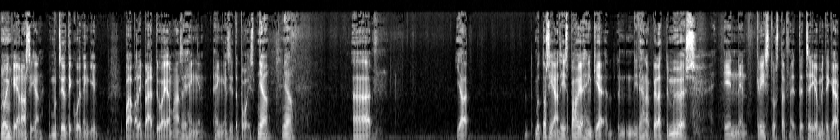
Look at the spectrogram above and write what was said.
mm. oikean asian, mutta silti kuitenkin Paavali päätyy ajamaan sen hengen, hengen siitä pois. Joo, joo. Ää, ja mutta tosiaan siis pahoja henkiä, niitähän on pelätty myös ennen Kristusta, että et se ei ole mitenkään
